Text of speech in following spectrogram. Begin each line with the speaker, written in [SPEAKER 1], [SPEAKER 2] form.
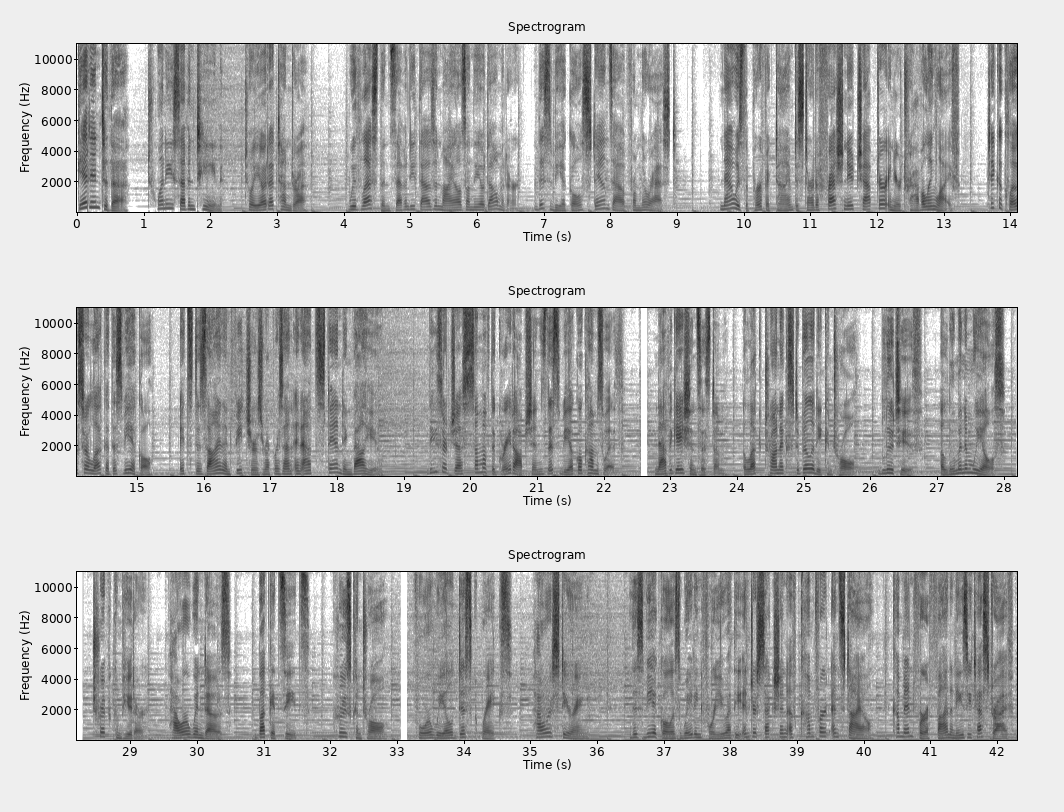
[SPEAKER 1] Get into the 2017 Toyota Tundra. With less than 70,000 miles on the odometer, this vehicle stands out from the rest. Now is the perfect time to start a fresh new chapter in your traveling life. Take a closer look at this vehicle. Its design and features represent an outstanding value. These are just some of the great options this vehicle comes with. Navigation system, electronic stability control, Bluetooth, aluminum wheels, trip computer, power windows, bucket seats, cruise control, four-wheel disc brakes, power steering. This vehicle is waiting for you at the intersection of comfort and style. Come in for a fun and easy test drive.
